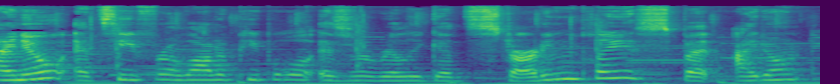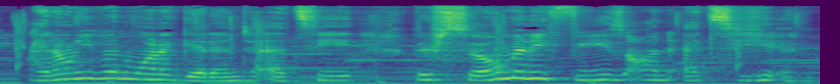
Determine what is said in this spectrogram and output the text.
I know Etsy for a lot of people is a really good starting place, but I don't I don't even want to get into Etsy. There's so many fees on Etsy and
